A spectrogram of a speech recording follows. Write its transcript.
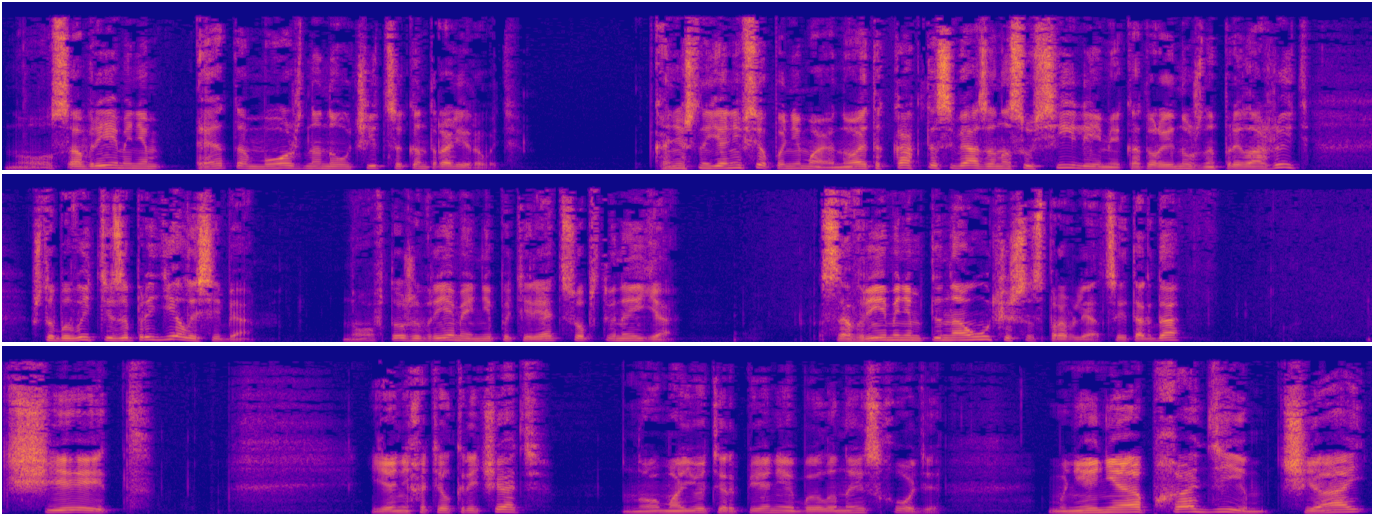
но со временем это можно научиться контролировать. Конечно, я не все понимаю, но это как-то связано с усилиями, которые нужно приложить, чтобы выйти за пределы себя, но в то же время не потерять собственное «я». Со временем ты научишься справляться, и тогда... Чейт! Я не хотел кричать, но мое терпение было на исходе. Мне необходим чай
